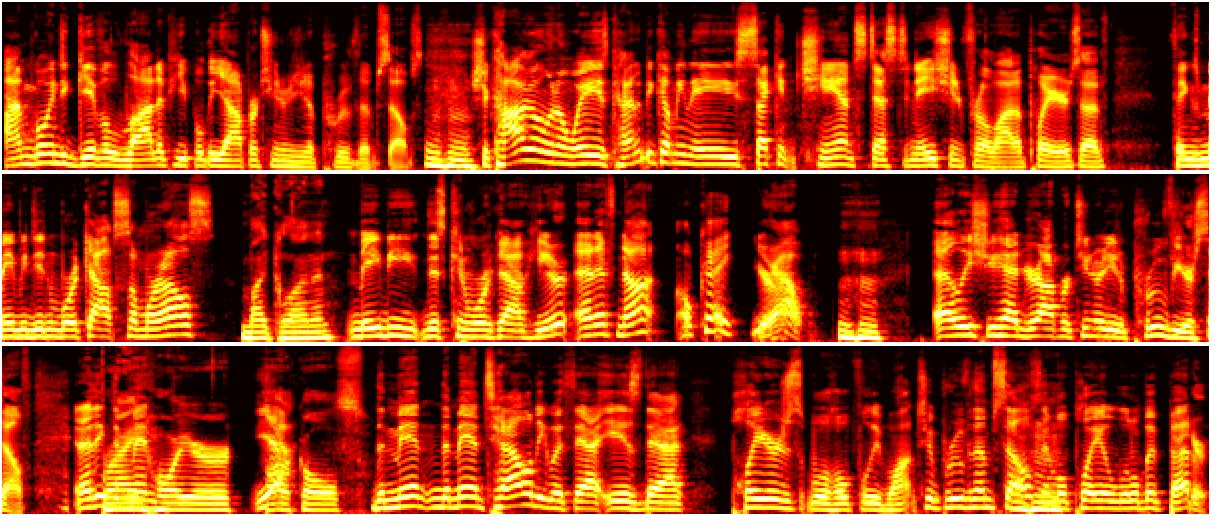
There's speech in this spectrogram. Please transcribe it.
I'm going to give a lot of people the opportunity to prove themselves. Chicago, in a way, is kind of becoming a second chance destination for a lot of players. Of things maybe didn't work out somewhere else, Mike Glennon. maybe this can work out here, and if not, okay, you're out. Mm-hmm. At least you had your opportunity to prove yourself. And I think Brian the men- Hoyer, Yeah. Barkles. the man the mentality with that is that players will hopefully want to prove themselves Mm-hmm. and will play a little bit better.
